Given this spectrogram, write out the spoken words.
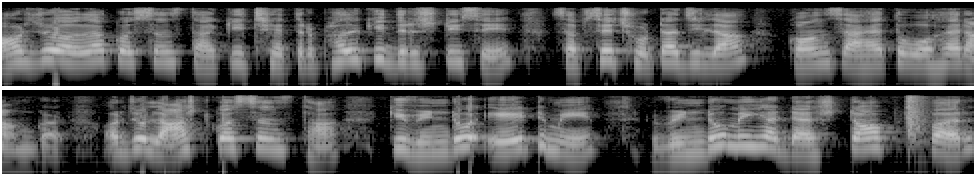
और जो अगला क्वेश्चन था कि क्षेत्रफल की दृष्टि से सबसे छोटा जिला कौन सा है तो वो है रामगढ़। और जो लास्ट क्वेश्चन था कि विंडो एट में विंडो में या डेस्कटॉप पर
